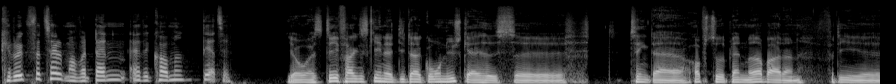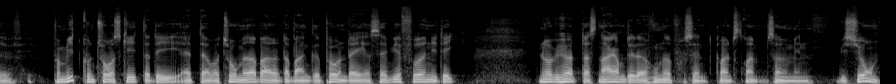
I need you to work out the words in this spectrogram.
kan du ikke fortælle mig, hvordan er det kommet dertil? Jo, altså det er faktisk en af de der gode nysgerrigheds øh, ting, der er opstået blandt medarbejderne. Fordi øh, på mit kontor skete der det, at der var to medarbejdere, der bankede på en dag og sagde, at vi har fået en idé. Nu har vi hørt der snakke om det der 100% grøn strøm som en vision.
